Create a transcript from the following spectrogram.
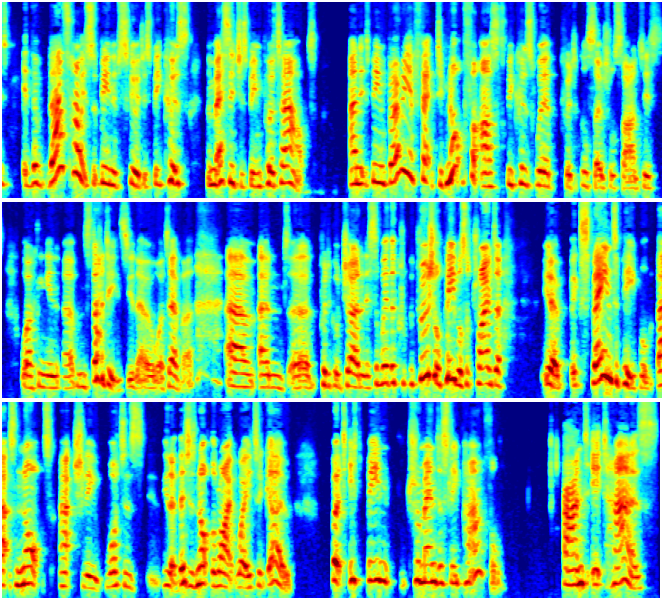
It's, the, that's how it's been obscured. It's because the message has been put out. And it's been very effective, not for us because we're critical social scientists working in urban studies, you know, whatever, um, and uh, critical journalists. And we're the cr- crucial people so trying to you know explain to people that that's not actually what is you know this is not the right way to go but it's been tremendously powerful and it has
